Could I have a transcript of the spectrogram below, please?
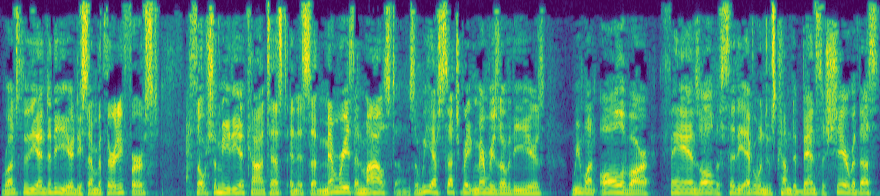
Runs through the end of the year, December 31st. Social media contest, and it's a memories and milestones. So we have such great memories over the years. We want all of our fans, all the city, everyone who's come to Ben's to share with us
